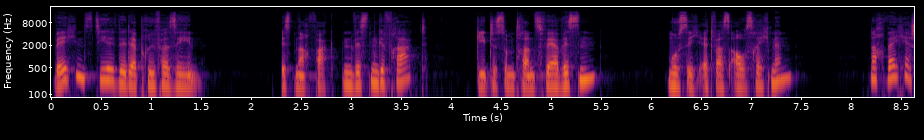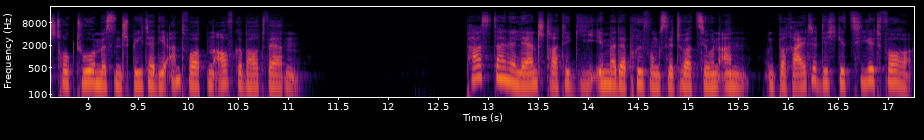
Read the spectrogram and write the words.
welchen Stil will der Prüfer sehen? Ist nach Faktenwissen gefragt? Geht es um Transferwissen? Muss ich etwas ausrechnen? Nach welcher Struktur müssen später die Antworten aufgebaut werden? Pass deine Lernstrategie immer der Prüfungssituation an und bereite dich gezielt vor.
